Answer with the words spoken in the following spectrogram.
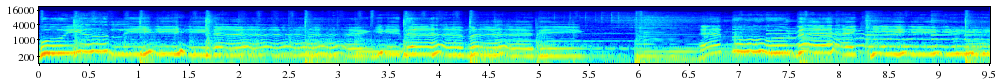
Bu yıl yine gidemedik. Ebu Bekir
